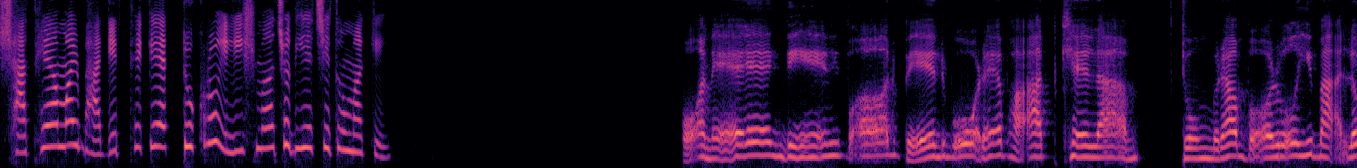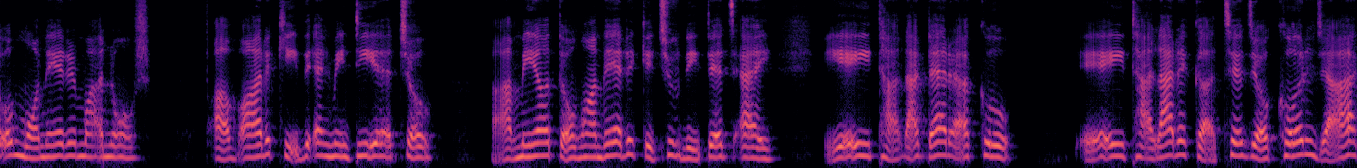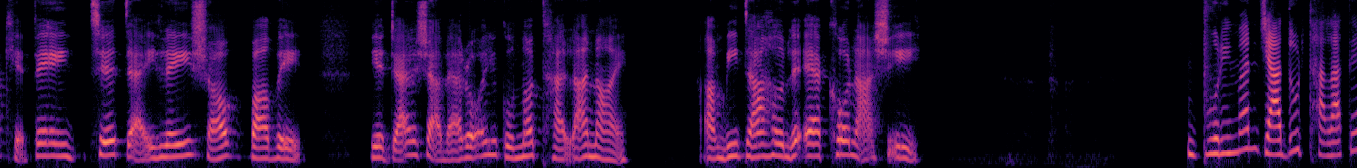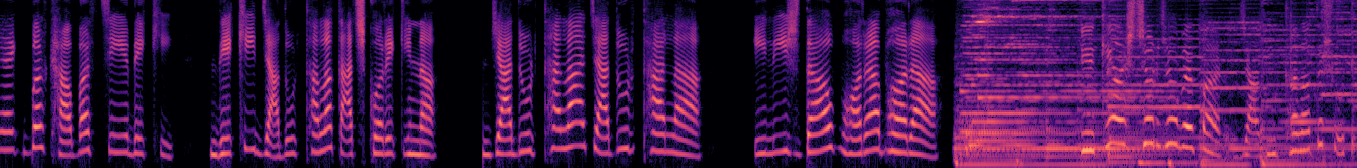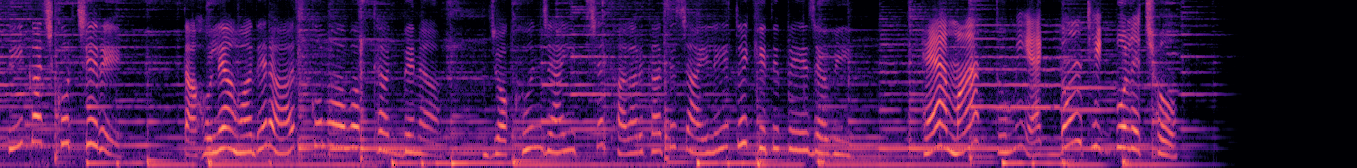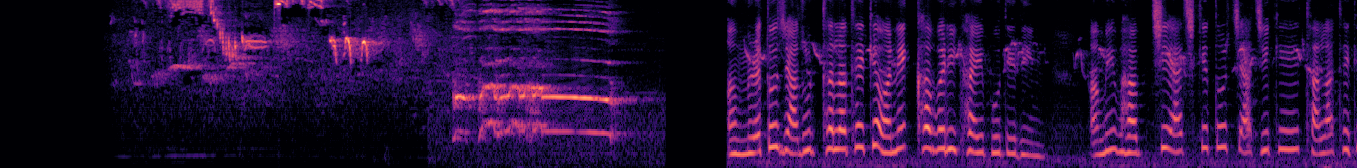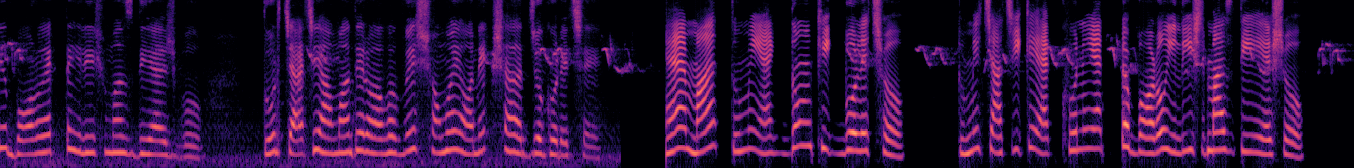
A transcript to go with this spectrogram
সাথে আমার ভাগের থেকে এক টুকরো ইলিশ মাছও দিয়েছে তোমাকে। অনেক দিন পর পেট ভরে ভাত খেলাম। তোমরা বড়ই ভালো মনের মানুষ আবার খিদে মিটিয়েছ আমিও তোমাদের কিছু দিতে চাই এই থালাটা রাখো এই থালার কাছে যখন যা খেতে ইচ্ছে চাইলেই সব পাবে এটা সাধারণ কোনো থালা নয় আমি তাহলে এখন আসি বুড়িমার জাদুর থালাতে একবার খাবার চেয়ে দেখি। দেখি জাদুর থালা কাজ করে কিনা। জাদুর থালা জাদুর থালা ইলিশ দাও ভরা ভরা। একে আশ্চর্য ব্যাপার জাদুর থালা তো সত্যিই কাজ করছে রে। তাহলে আমাদের আর কোনো অভাব থাকবে না। যখন যা ইচ্ছে থালার কাছে চাইলেই তুই খেতে পেয়ে যাবি। হ্যাঁ মা তুমি একদম ঠিক বলেছ। আমরা তো জাদুর থালা থেকে অনেক খাবারই খাই প্রতিদিন। আমি ভাবছি আজকে তোর চাচিকে এই থালা থেকে বড় একটা ইলিশ মাছ দিয়ে আসব। তোর চাচি আমাদের অভাবের সময় অনেক সাহায্য করেছে। হ্যাঁ মা তুমি একদম ঠিক বলেছ। তুমি চাচিকে এক্ষুনি একটা বড় ইলিশ মাছ দিয়ে এসো।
